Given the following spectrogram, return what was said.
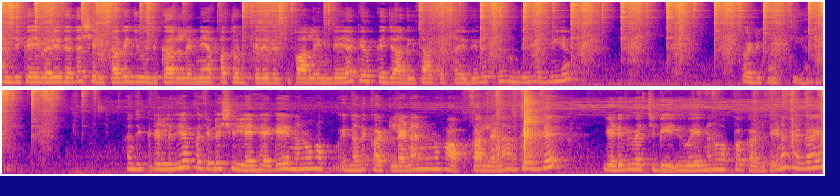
ਹਾਂਜੀ, ਕਈ ਵਾਰੀ ਇਹਦਾ ਛਿਲਕਾ ਵੀ ਯੂਜ਼ ਕਰ ਲੈਂਦੇ ਆ ਆਪਾਂ ਤੁੜਕੇ ਦੇ ਵਿੱਚ ਪਾ ਲੈਂਦੇ ਆ, ਕਿਉਂਕਿ ਜ਼ਿਆਦਾ ਤਾਕਤ ਤਾਂ ਇਹਦੇ ਵਿੱਚ ਹੁੰਦੀ ਹੈਗੀ ਆ। ਤੁਹਾਡੀ ਮਰਜ਼ੀ ਹਾਂਜੀ ਹਾਂਜੀ, ਕਰੇਲੇ ਜੀ, ਆਪਾਂ ਜਿਹੜੇ ਛਿੱਲੇ ਹੈਗੇ, ਇਹਨਾਂ ਨੂੰ ਆਪਾਂ- ਇਹਨਾਂ ਦੇ ਕੱਟ ਲੈਣਾ, ਇਹਨਾਂ ਨੂੰ ਹਾਫ ਕਰ ਲੈਣਾ ਅੱਗੇ ਅੱਗੇ ਜਿਹੜੇ ਵੀ ਵਿੱਚ ਬੀਜ ਹੋਏ, ਇਹਨਾਂ ਨੂੰ ਆਪਾਂ ਕੱਢ ਦੇਣਾ ਹੈਗਾ ਇਹ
